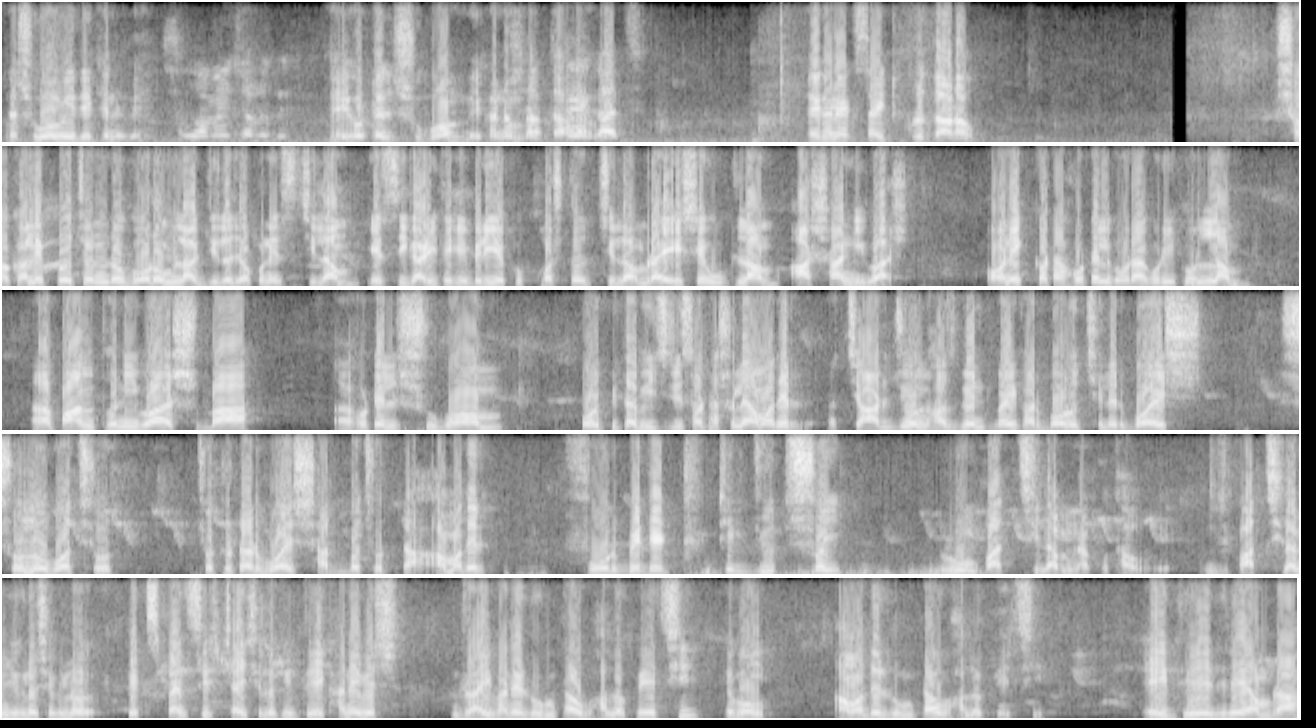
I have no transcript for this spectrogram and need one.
না শুভমই দেখে নেবে। চলো এই হোটেল শুভম এখানে আমরা থেকে এখানে এক সাইড করে দাঁড়াও। সকালে প্রচণ্ড গরম লাগছিল যখন এসেছিলাম এসি গাড়ি থেকে বেরিয়ে খুব কষ্ট হচ্ছিল। আমরা এসে উঠলাম আশা নিবাস। অনেক কটা হোটেল ঘোরাঘুরি করলাম। আহ, পান্থ নিবাস বা hotel Shubham Arpita beach resort. আসলে আমাদের চারজন হাজব্যান্ড ওয়াইফ আর বড় ছেলের বয়স ষোলো বছর ছোটটার বয়স সাত বছরটা। আমাদের ফোর বেডেড ঠিক জুৎসই রুম পাচ্ছিলাম না কোথাও। পাচ্ছিলাম যেগুলো সেগুলো এক্সপেন্সিভ চাইছিল কিন্তু এখানে বেশ ড্রাইভারের রুমটাও ভালো পেয়েছি এবং আমাদের রুমটাও ভালো পেয়েছি। এই ধীরে ধীরে আমরা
